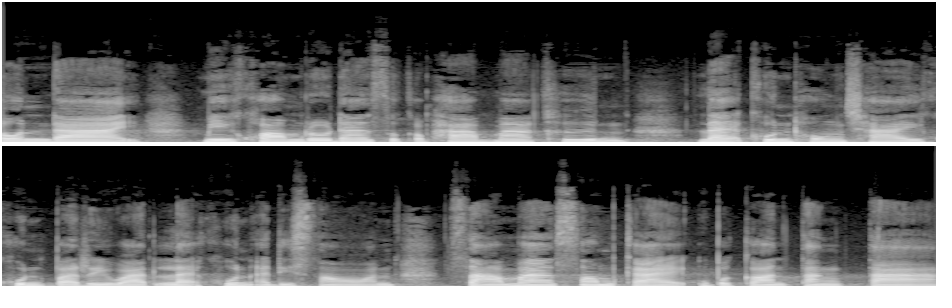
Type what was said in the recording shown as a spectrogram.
ต้นได้ มีความรู้ด้านสุขภาพมากขึ้น และคุณธงชัย คุณปริวัติและคุณอดิศรสามารถซ่อมกายอุปกรณ์ต่าง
